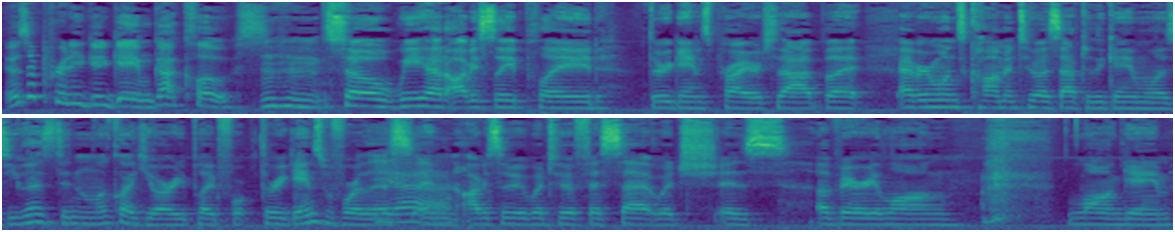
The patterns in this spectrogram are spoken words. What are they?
it was a pretty good game, got close. Mm-hmm. So we had obviously played three games prior to that, but everyone's comment to us after the game was, "You guys didn't look like you already played four, three games before this." Yeah. And obviously, we went to a fifth set, which is a very long, long game.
